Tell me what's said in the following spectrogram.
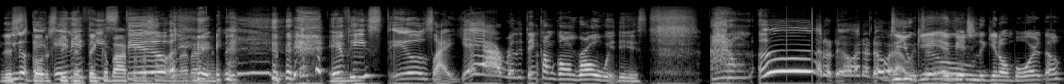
Let's go to sleep and if think he about still- something like if he still's like, yeah, I really think I'm gonna roll with this. I don't, uh, I don't know, I don't know. what Do I you would get do. eventually get on board though?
